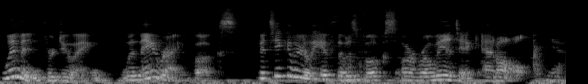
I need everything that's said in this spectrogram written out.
women for doing when they write books, particularly if those books are romantic at all. Yeah.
